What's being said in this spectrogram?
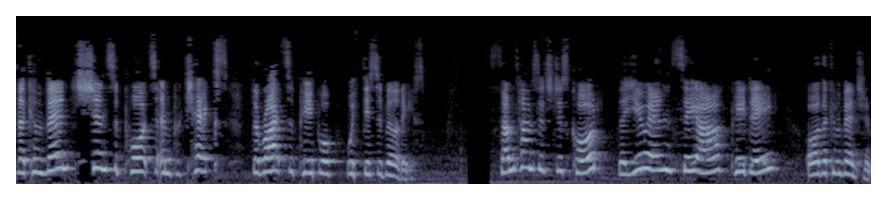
The convention supports and protects the rights of people with disabilities. Sometimes it's just called the UNCRPD or the convention.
